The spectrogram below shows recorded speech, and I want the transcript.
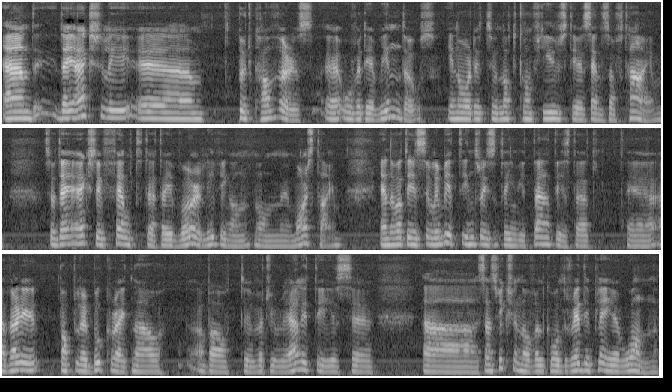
And they actually um, put covers uh, over their windows in order to not confuse their sense of time. So they actually felt that they were living on, on uh, Mars time. And what is a little bit interesting with that is that a very popular book right now about uh, virtual reality is uh, a science fiction novel called Ready Player One.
